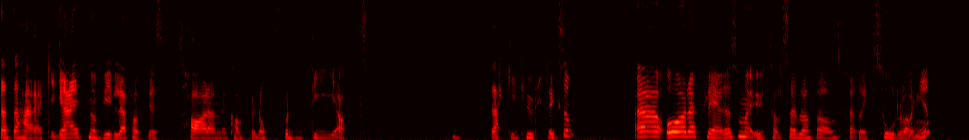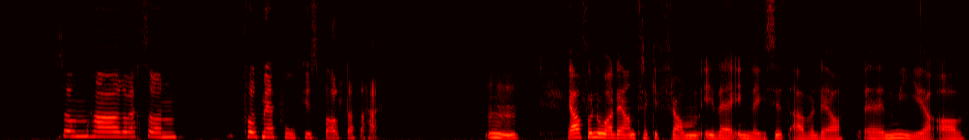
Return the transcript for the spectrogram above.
dette her er ikke greit, nå vil jeg faktisk ta denne kampen opp fordi at det er ikke kult, liksom. Eh, og det er flere som har uttalt seg, annet Fredrik Solvangen, som har vært sånn fått mer fokus på alt dette her. Mm. Ja, for noe av det han trekker fram i det innlegget sitt, er vel det at eh, mye av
